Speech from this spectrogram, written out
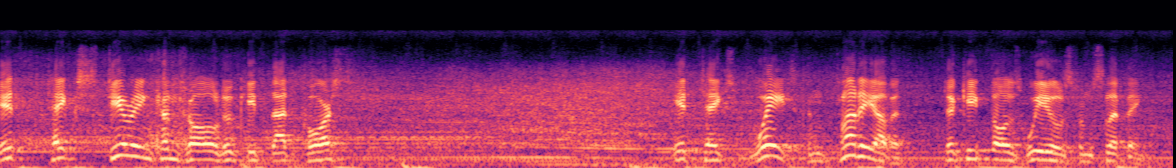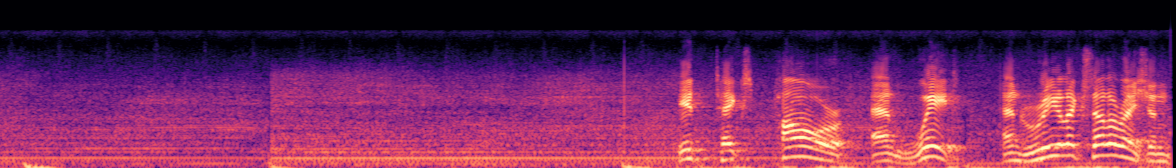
It takes steering control to keep that course. It takes weight and plenty of it to keep those wheels from slipping. It takes power and weight and real acceleration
